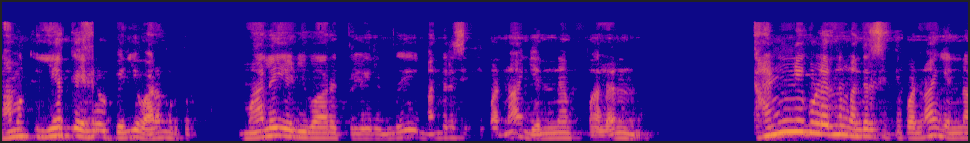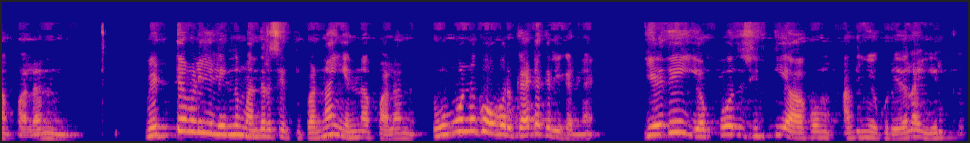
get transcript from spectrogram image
நமக்கு இயற்கை என்ன ஒரு பெரிய வரம் கொடுக்கும். மலை அடிவாரத்திலிருந்து மந்திர சித்தி பண்ணா என்ன பலன்? தண்ணிக்குள்ள இருந்து மந்திர சித்தி பண்ணா என்ன பலன்? வெட்ட வழியிலிருந்து மந்திர சித்தி பண்ணா என்ன பலன்? ஒவ்வொன்றுக்கும் ஒவ்வொரு கேட்டகரி கண்ணு. எது எப்போது சித்தி ஆகும் அப்படிங்கக்கூடியதெல்லாம் இருக்கு.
